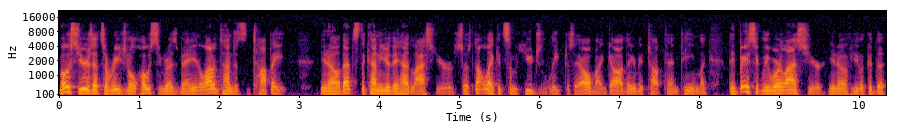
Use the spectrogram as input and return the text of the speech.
most years, that's a regional hosting resume. A lot of times, it's the top eight. You know, that's the kind of year they had last year. So it's not like it's some huge leap to say, "Oh my God, they're gonna be a top 10 team." Like they basically were last year. You know, if you look at the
